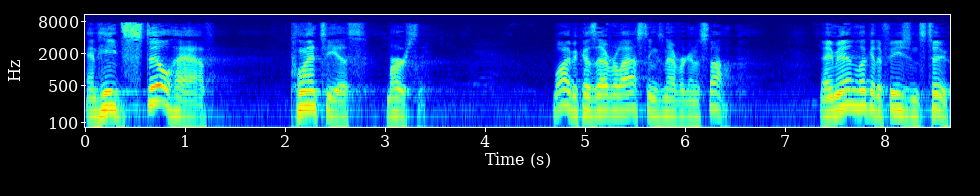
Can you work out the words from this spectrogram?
And he'd still have plenteous mercy. Why? Because everlasting's never going to stop. Amen? Look at Ephesians 2.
